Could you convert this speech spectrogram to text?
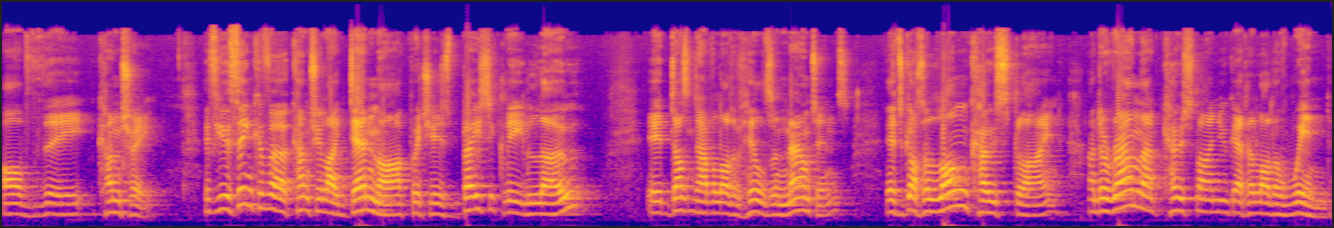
of the country. If you think of a country like Denmark, which is basically low, it doesn't have a lot of hills and mountains, it's got a long coastline, and around that coastline you get a lot of wind.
